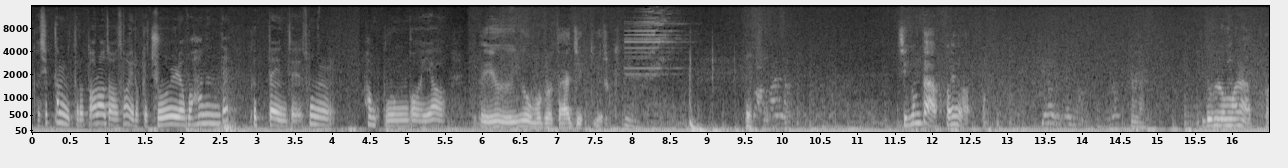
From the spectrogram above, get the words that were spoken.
그 식탁 밑으로 떨어져서 이렇게 주우려고 하는데 그때 이제 손을 확 물은 거예요. 근데 이거, 이거 물어도 아직 이렇게. 지금도 아파요, 아파. 응. 누르면 아파.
